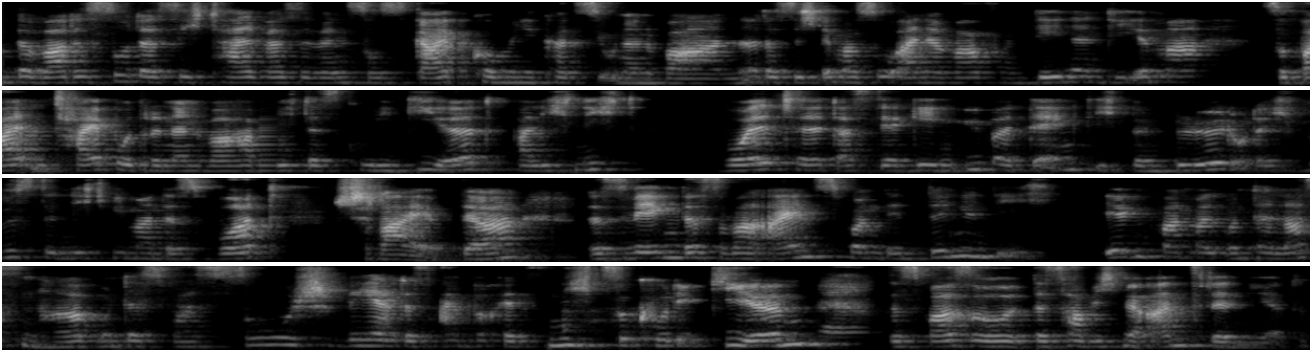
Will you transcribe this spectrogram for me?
und da war das so, dass ich teilweise, wenn es so Skype-Kommunikationen waren, ne, dass ich immer so eine war von denen, die immer, sobald ein Typo drinnen war, habe ich das korrigiert, weil ich nicht wollte, dass der Gegenüber denkt, ich bin blöd oder ich wüsste nicht, wie man das Wort schreibt. Ja, deswegen, das war eins von den Dingen, die ich irgendwann mal unterlassen habe und das war so schwer, das einfach jetzt nicht zu korrigieren. Das war so, das habe ich mir antrainiert.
